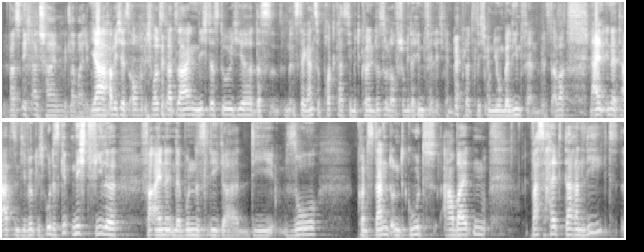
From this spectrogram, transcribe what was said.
was ich anscheinend mittlerweile. Ja, habe ich jetzt auch. Ich wollte gerade sagen, nicht, dass du hier, das ist der ganze Podcast hier mit Köln-Düsseldorf schon wieder hinfällig, wenn du plötzlich Union Berlin-Fan bist. Aber nein, in der Tat sind die wirklich gut. Es gibt nicht viele Vereine in der Bundesliga, die so konstant und gut arbeiten. Was halt daran liegt, äh,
